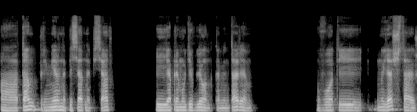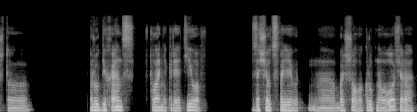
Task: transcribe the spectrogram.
А там примерно 50 на 50. И я прям удивлен комментарием. Вот, и, ну, я считаю, что Руби Хэнс в плане креативов за счет своей вот а, большого крупного оффера,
